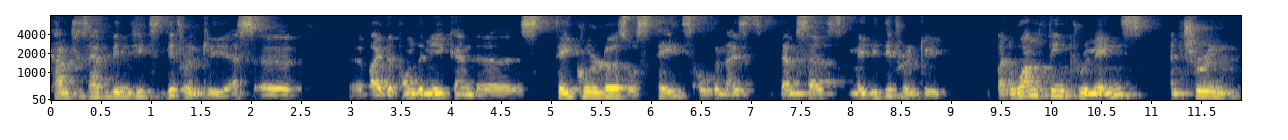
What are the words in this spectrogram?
Countries have been hit differently, yes, uh, by the pandemic, and uh, stakeholders or states organized themselves maybe differently. But one thing remains ensuring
